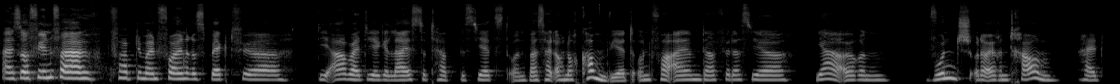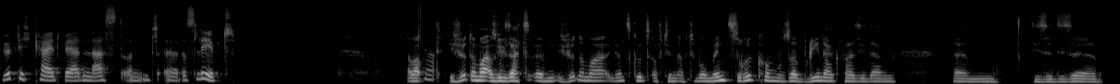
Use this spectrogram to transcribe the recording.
Also auf jeden Fall habt ihr meinen vollen Respekt für die Arbeit, die ihr geleistet habt bis jetzt und was halt auch noch kommen wird. Und vor allem dafür, dass ihr ja euren Wunsch oder euren Traum halt Wirklichkeit werden lasst und äh, das lebt. Aber ja. ich würde nochmal, also wie gesagt, ähm, ich würde nochmal ganz kurz auf den, auf den Moment zurückkommen, wo Sabrina quasi dann ähm, diese, diese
